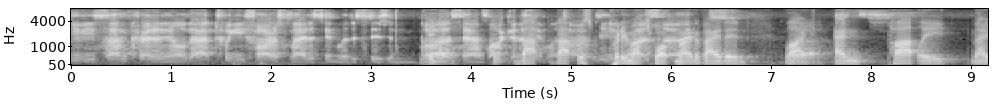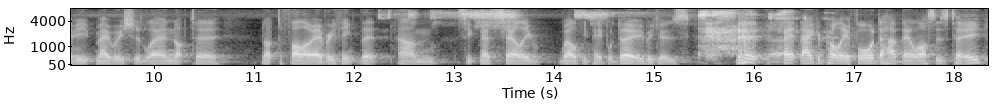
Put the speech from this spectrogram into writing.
give you some credit in all that, Twiggy Forrest made a similar decision. By, it sounds like at a that similar that time was to you pretty much guys, what so- motivated, like, Yeah. and partly maybe maybe we should learn not to not to follow everything that um, necessarily wealthy people do because they, they could probably afford to have their losses too.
